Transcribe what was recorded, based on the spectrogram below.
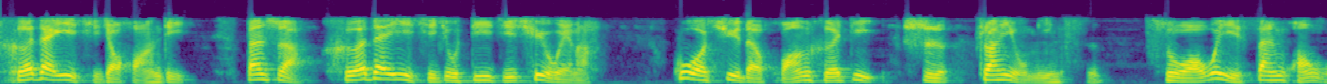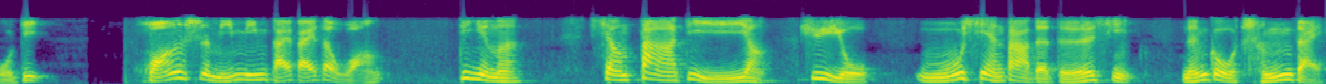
合在一起叫皇帝，但是啊，合在一起就低级趣味了。过去的皇和帝是专有名词，所谓三皇五帝，皇是明明白白的王，帝呢像大地一样具有无限大的德性，能够承载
